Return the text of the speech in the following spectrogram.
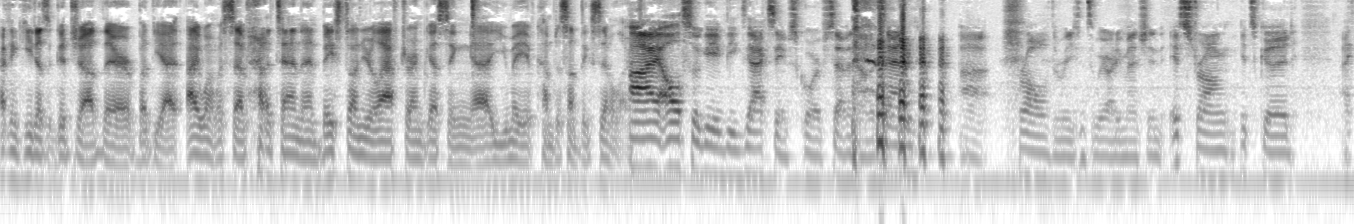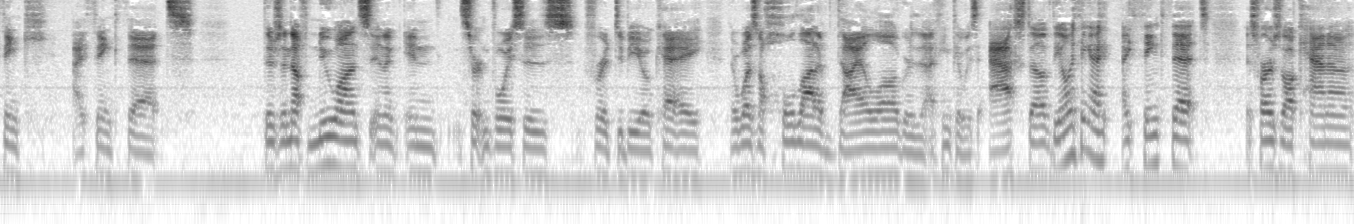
I think he does a good job there. But yeah, I went with seven out of ten, and based on your laughter, I'm guessing uh, you may have come to something similar. I also gave the exact same score of seven out of ten uh, for all of the reasons we already mentioned. It's strong. It's good. I think. I think that there's enough nuance in a, in certain voices for it to be okay. There wasn't a whole lot of dialogue, or that I think that was asked of. The only thing I, I think that, as far as Volcana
